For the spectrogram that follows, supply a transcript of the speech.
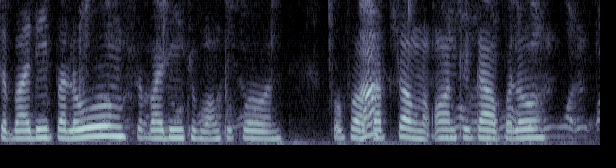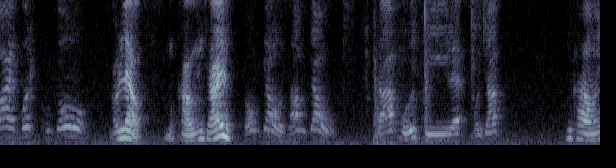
สบายดีปะลุงสบายดีทุกหมองทุกคนพบพอกับซ่องน้องออนคือเก่าปะลุงเอาแล้วมันเขาไม่ใช่สองเจ้าสามเจ้าสามมือสี่แหละบ่จักมันเขาไม่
